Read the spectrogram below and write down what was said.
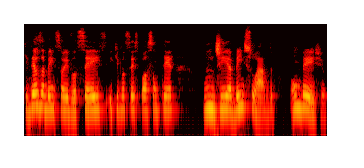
Que Deus abençoe vocês e que vocês possam ter um dia abençoado. Um beijo!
